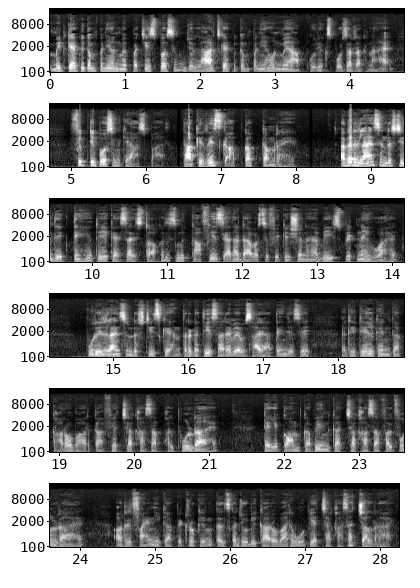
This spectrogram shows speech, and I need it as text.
मिड कैप की कंपनियाँ उनमें पच्चीस परसेंट, जो लार्ज कैप की कंपनियाँ उनमें आपको जो एक्सपोजर रखना है, फिफ्टी परसेंट के आसपास, ताकि रिस्क आपका कम रहे। अगर रिलायंस इंडस्ट्री देखते हैं तो एक ऐसा स्टॉक है, जिसमें काफ़ी ज़्यादा डाइवर्सिफिकेशन है, अभी स्प्लिट नहीं हुआ है। पूरी रिलायंस इंडस्ट्रीज़ के अंतर्गत ही सारे व्यवसाय आते हैं, जैसे रिटेल का इनका कारोबार काफ़ी अच्छा खासा फल फूल रहा है टेलीकॉम का भी इनका अच्छा खासा फल फूल रहा है, और रिफाइनी का पेट्रोकेमिकल्स का जो भी कारोबार है, वो भी अच्छा खासा चल रहा है।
